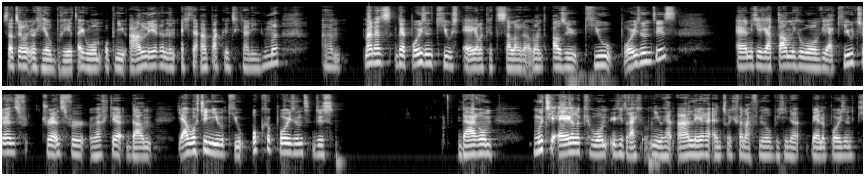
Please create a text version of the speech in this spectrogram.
is natuurlijk nog heel breed. Hè, gewoon opnieuw aanleren. Een echte aanpak kun je dat niet noemen. Ehm, maar dat is bij poison cues eigenlijk hetzelfde. Want als je cue poisoned is, en je gaat dan gewoon via Q-transfer transfer werken, dan ja, wordt je nieuwe Q ook gepoisoned. Dus daarom moet je eigenlijk gewoon je gedrag opnieuw gaan aanleren en terug vanaf nul beginnen bij een poison Q.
